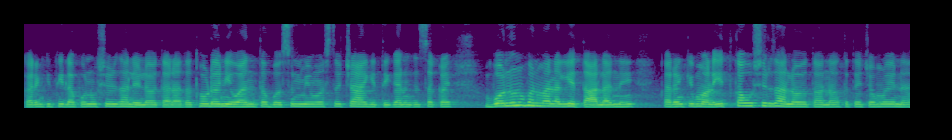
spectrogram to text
कारण की तिला पण उशीर झालेला होता ना आता थोडं निवांत बसून मी मस्त चहा घेते. कारण की सकाळी बनवून पण मला घेता आला नाही. कारण की मला इतका उशीर झाला होता ना तर त्याच्यामुळे ना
